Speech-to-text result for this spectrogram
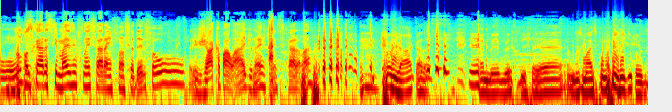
Um dos caras que mais influenciaram a infância dele foi o Jaca Paládio, né? Tinha esse cara lá. Eu já, cara. É mesmo, esse bicho aí é um dos mais comédios de todos.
